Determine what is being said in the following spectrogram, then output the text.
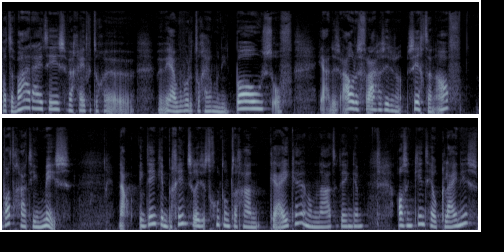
wat de waarheid is. We, geven toch, uh, ja, we worden toch helemaal niet boos. Of, ja, dus ouders vragen zich dan af, wat gaat hier mis? Nou, ik denk in beginsel is het goed om te gaan kijken en om na te denken. Als een kind heel klein is,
